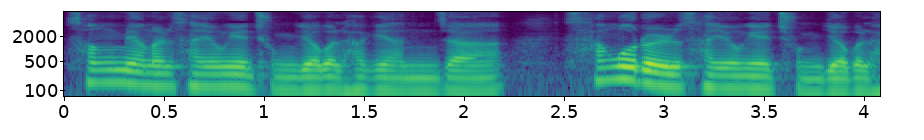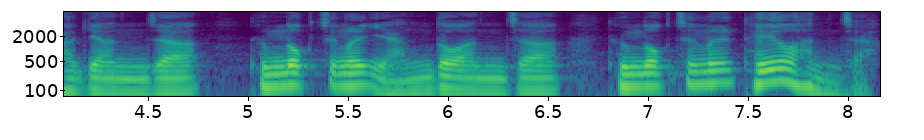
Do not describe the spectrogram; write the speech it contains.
성명을 사용해 중개업을 하게 한 자, 상호를 사용해 중개업을 하게 한 자, 등록증을 양도한 자, 등록증을 대여한 자.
